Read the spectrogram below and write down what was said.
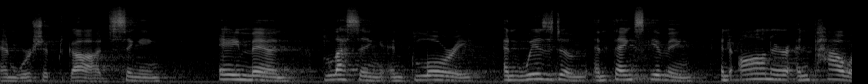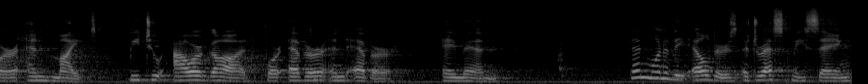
and worshiped God, singing, Amen, blessing and glory and wisdom and thanksgiving and honor and power and might be to our God forever and ever. Amen. Then one of the elders addressed me, saying,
